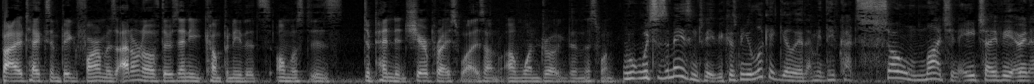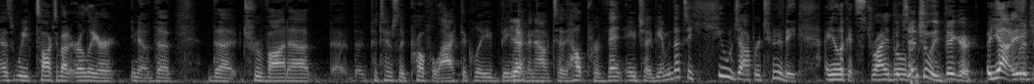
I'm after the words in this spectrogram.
biotechs and big pharmas, I don't know if there's any company that's almost as dependent share price wise on, on one drug than this one. Which is amazing to me because when you look at Gilead, I mean, they've got so much in HIV. I mean, as we talked about earlier, you know, the the Truvada uh, potentially prophylactically being Yeah. given out to help prevent HIV. I mean, that's a huge opportunity. And you look at Stribild. Potentially bigger. Yeah, it- which,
